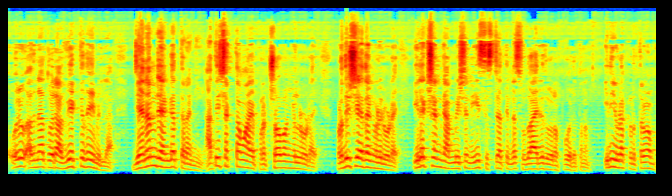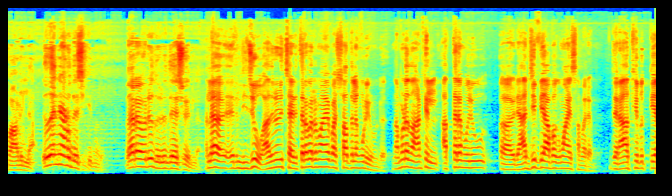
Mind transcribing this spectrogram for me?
ഒരു അതിനകത്ത് ഒരു അവ്യക്തതയുമില്ല. ജനം രംഗത്തിറങ്ങി. അതിശക്തമായ പ്രക്ഷോഭങ്ങളിലൂടെ പ്രതിഷേധങ്ങളിലൂടെ ഇലക്ഷൻ കമ്മീഷൻ ഈ സിസ്റ്റത്തിന്റെ സുതാര്യത ഉറപ്പുവരുത്തണം. ഇനി ഇവിടെ കൃത്രിമം പാടില്ല. ഇത് തന്നെയാണ് ഉദ്ദേശിക്കുന്നത്. വേറെ ഒരു ദുരുദ്ദേശവും അല്ല ലിജു അതിനൊരു ചരിത്രപരമായ പശ്ചാത്തലം കൂടിയുണ്ട് നമ്മുടെ നാട്ടിൽ അത്തരമൊരു രാജ്യവ്യാപകമായ സമരം ജനാധിപത്യ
